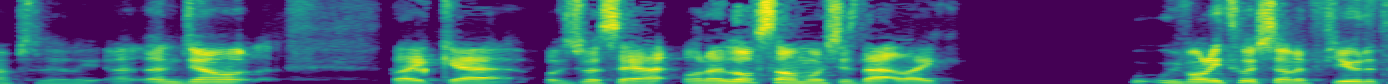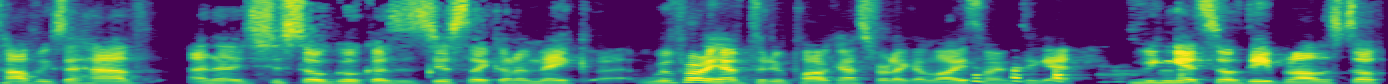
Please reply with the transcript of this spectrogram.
Absolutely. And, and you know, like uh, I was just say, what I love so much is that like we've only touched on a few of the topics I have, and it's just so good because it's just like going to make. Uh, we'll probably have to do podcasts for like a lifetime to get. we can get so deep in all this stuff,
